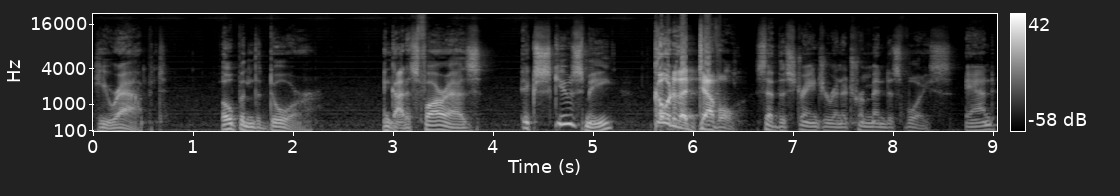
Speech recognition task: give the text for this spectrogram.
he rapped, opened the door, and got as far as, Excuse me. Go to the devil, said the stranger in a tremendous voice, and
